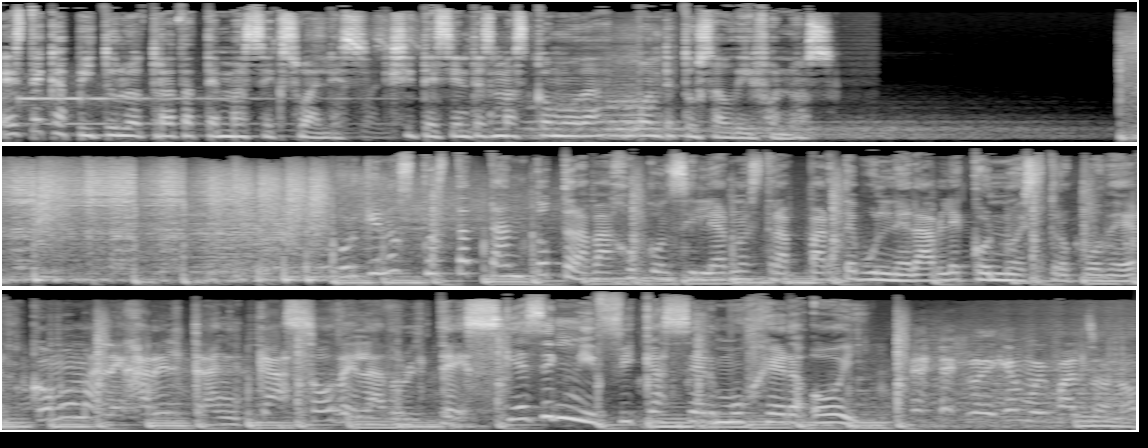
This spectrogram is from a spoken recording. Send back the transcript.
Este capítulo trata temas sexuales. Si te sientes más cómoda, ponte tus audífonos. ¿Por qué nos cuesta tanto trabajo conciliar nuestra parte vulnerable con nuestro poder? ¿Cómo manejar el trancazo de la adultez? ¿Qué significa ser mujer hoy? Lo dije muy falso, ¿no?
